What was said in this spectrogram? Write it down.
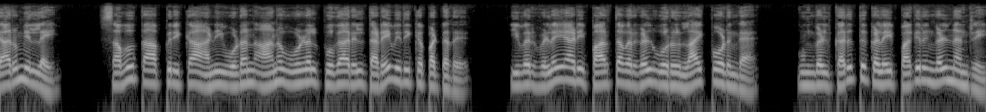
யாரும் இல்லை. சவுத் ஆப்பிரிக்கா அணி உடன் ஆன ஊழல் புகாரில் தடை விதிக்கப்பட்டது. இவர் விளையாடி பார்த்தவர்கள் ஒரு லைக் போடுங்க. உங்கள் கருத்துக்களை பகிருங்கள் நன்றி.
